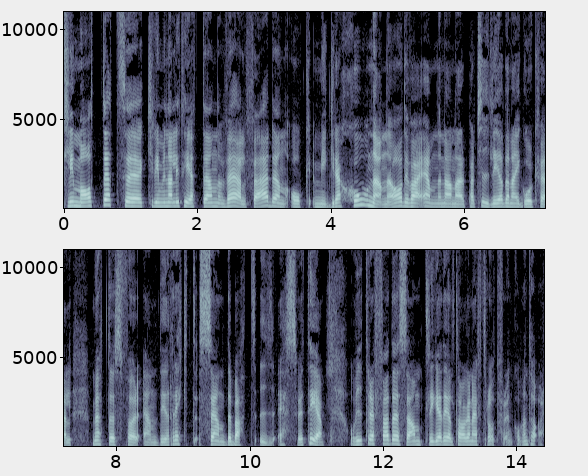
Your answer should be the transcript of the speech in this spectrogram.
Klimatet, eh, kriminaliteten, välfärden och migrationen. Ja, det var ämnena när partiledarna igår kväll möttes för en direktsänd debatt i SVT. Och vi träffade samtliga deltagarna efteråt för en kommentar.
